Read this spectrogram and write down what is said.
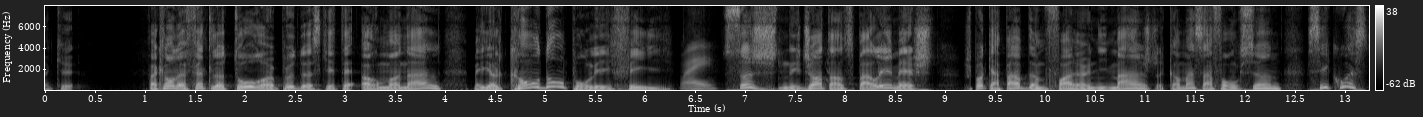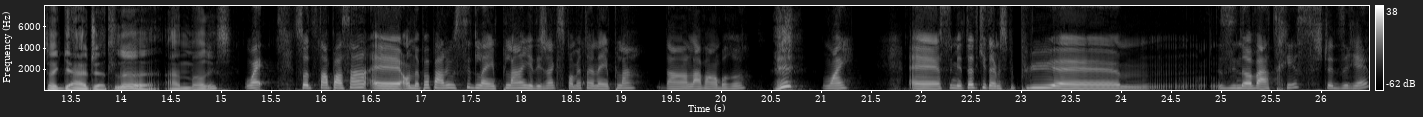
OK. Fait que là, on a fait le tour un peu de ce qui était hormonal, mais il y a le condom pour les filles. Ouais. Ça, je n'ai déjà entendu parler, mais je je suis pas capable de me faire une image de comment ça fonctionne. C'est quoi ce gadget-là, Anne-Maurice? Ouais. Soit dit en passant, euh, on n'a pas parlé aussi de l'implant. Il y a des gens qui se font mettre un implant dans l'avant-bras. Hein? Oui. C'est une méthode qui est un petit peu plus euh, innovatrice, je te dirais.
